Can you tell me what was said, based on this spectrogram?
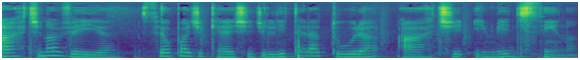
Arte na Veia, seu podcast de literatura, arte e medicina.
